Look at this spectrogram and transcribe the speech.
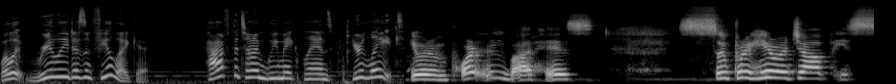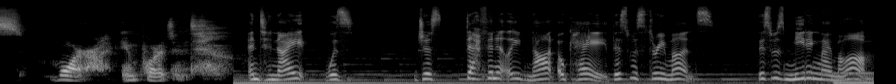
Well, it really doesn't feel like it. Half the time we make plans, you're late. You're important, but his superhero job is more important. And tonight was just definitely not okay. This was three months. This was meeting my mom.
